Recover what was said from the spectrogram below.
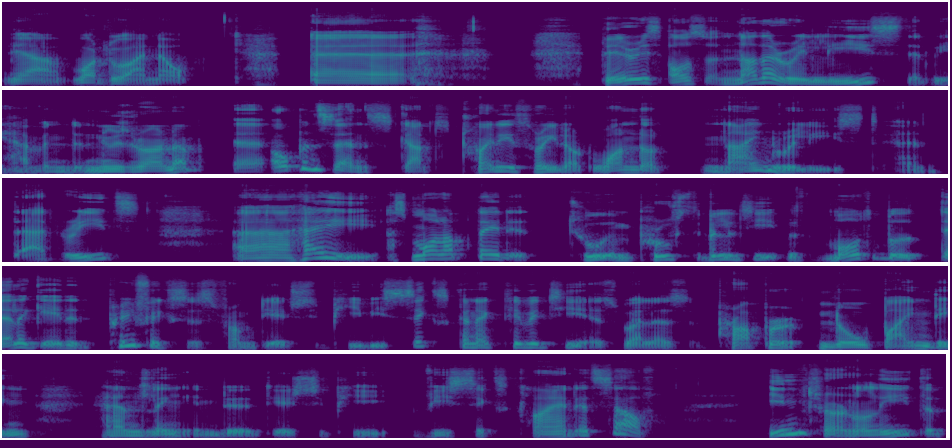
yeah, what do I know? Uh, there is also another release that we have in the news roundup. Uh, OPNsense got 23.1.9 released, and that reads uh, Hey, a small update to improve stability with multiple delegated prefixes from DHCP v6 connectivity, as well as proper no binding handling in the DHCP v6 client itself. Internally, the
